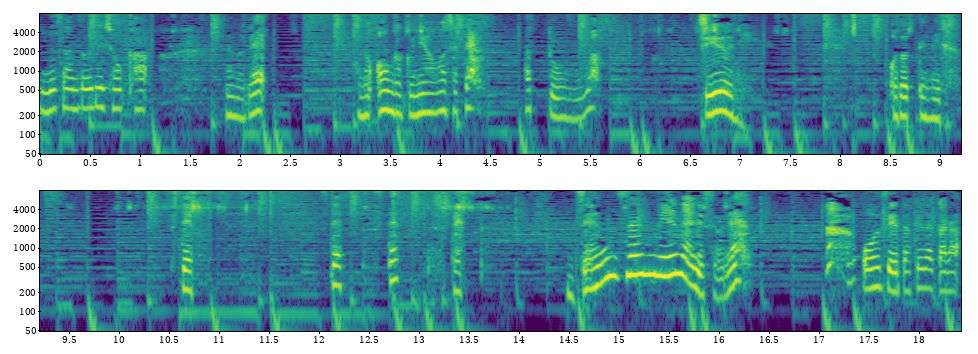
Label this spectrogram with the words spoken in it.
皆さんどうでしょうか？なので、この音楽に合わせて、あとは自由に踊ってみる。ステップ、ステップ、ステップ、ステップ。全然見えないですよね。音声だけだから。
